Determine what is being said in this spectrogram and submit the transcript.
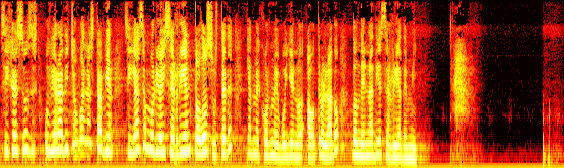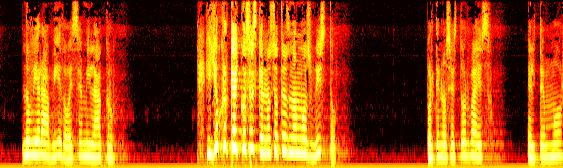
si Jesús hubiera dicho, bueno, está bien, si ya se murió y se ríen todos ustedes, ya mejor me voy a otro lado donde nadie se ría de mí? No hubiera habido ese milagro. Y yo creo que hay cosas que nosotros no hemos visto, porque nos estorba eso, el temor,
